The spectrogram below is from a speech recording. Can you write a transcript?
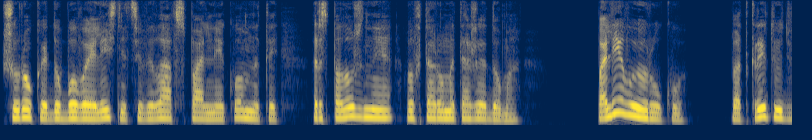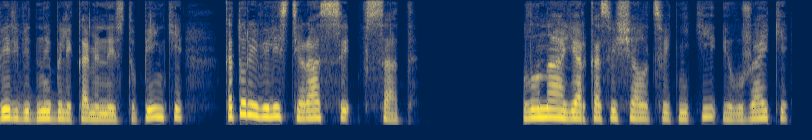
широкая дубовая лестница вела в спальные комнаты, расположенные во втором этаже дома. По левую руку в открытую дверь видны были каменные ступеньки, которые вели с террасы в сад. Луна ярко освещала цветники и лужайки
